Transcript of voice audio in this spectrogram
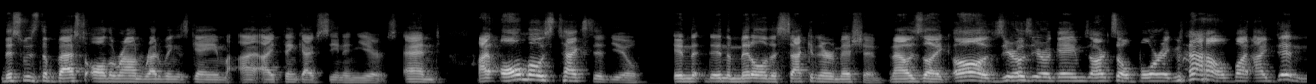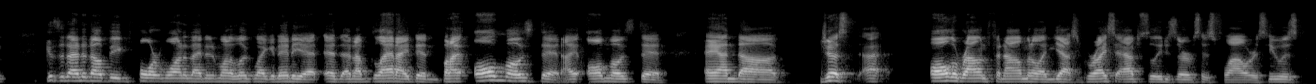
This was the best all around Red Wings game I, I think I've seen in years. And I almost texted you in the, in the middle of the second intermission, and I was like, "Oh, zero zero games aren't so boring now," but I didn't because it ended up being four one, and I didn't want to look like an idiot, and, and I'm glad I didn't, but I almost did. I almost did, and uh, just uh, all around phenomenal. And yes, Greiss absolutely deserves his flowers. He was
